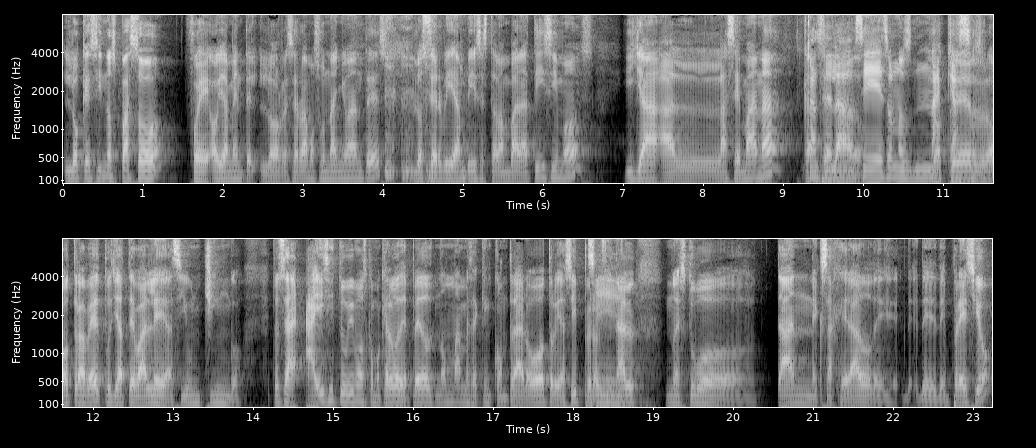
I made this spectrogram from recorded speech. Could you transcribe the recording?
lo que sí nos pasó fue, obviamente, lo reservamos un año antes, los Airbnbs estaban baratísimos y ya a la semana Cancelado. cancelado. Sí, son unos Lo quieres nacazos. güey. otra vez, pues ya te vale así un chingo. Entonces a- ahí sí tuvimos como que algo de pedos, no mames, hay que encontrar otro y así, pero al final no estuvo tan exagerado de, de- de- de precio.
